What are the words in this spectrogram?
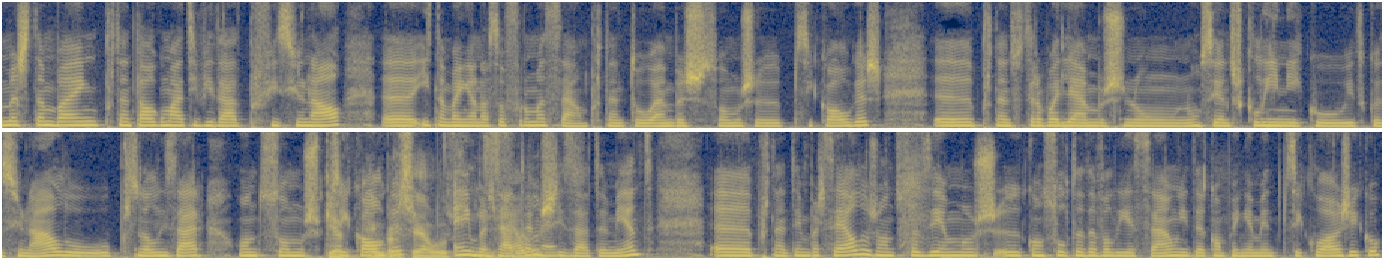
mas também, portanto, alguma atividade profissional uh, e também a nossa formação. Portanto, ambas somos uh, psicólogas, portanto, trabalhamos num, num, centro clínico educacional, o, o Personalizar, onde somos que psicólogas. É em Barcelos? Em Barcelos, exatamente. portanto, em Barcelos, onde fazemos consulta de avaliação e de acompanhamento psicológico,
